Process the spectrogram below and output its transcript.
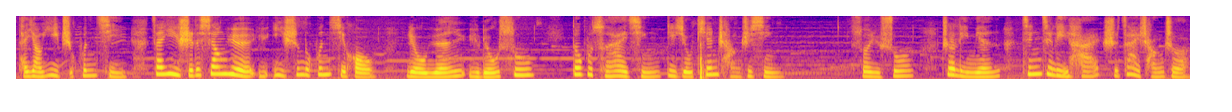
她要一纸婚契，在一时的相悦与一生的婚契后，柳原与流苏都不存爱情地久天长之心。所以说，这里面经济利害是在场者。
